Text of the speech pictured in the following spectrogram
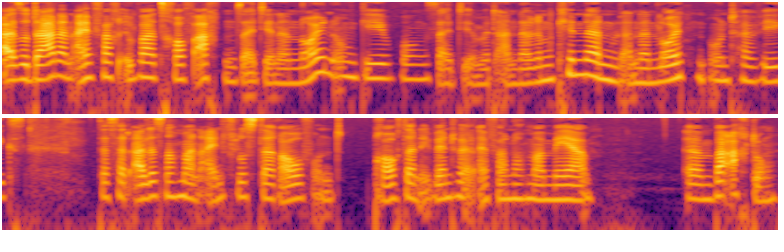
also da dann einfach immer drauf achten, seid ihr in einer neuen Umgebung, seid ihr mit anderen Kindern, mit anderen Leuten unterwegs. Das hat alles nochmal einen Einfluss darauf und braucht dann eventuell einfach nochmal mehr ähm, Beachtung.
